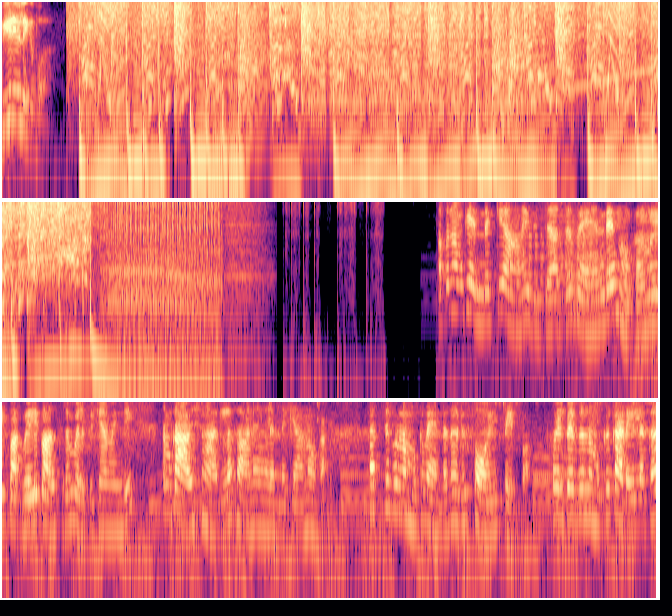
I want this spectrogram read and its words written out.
വീഡിയോയിലേക്ക് പോവാം. നമുക്ക് എന്തൊക്കെയാണ് ഇതിന്റെ അത് വേണ്ടേന്ന് നോക്കാം. നമ്മൾ ഈ വെളി പാത്രം വെളുപ്പിക്കാൻ വേണ്ടി നമുക്ക് ആവശ്യമായിട്ടുള്ള സാധനങ്ങൾ എന്തൊക്കെയാണെന്ന് നോക്കാം. ഫസ്റ്റ് ഓൾ നമുക്ക് വേണ്ടത് ഒരു ഫോയിൽ പേപ്പർ ഫോയിൽ പേപ്പർ നമുക്ക് കടയിലൊക്കെ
